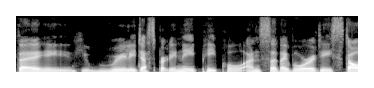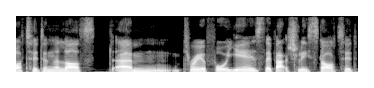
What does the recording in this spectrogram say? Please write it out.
they really desperately need people, and so they've already started in the last um, three or four years. They've actually started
